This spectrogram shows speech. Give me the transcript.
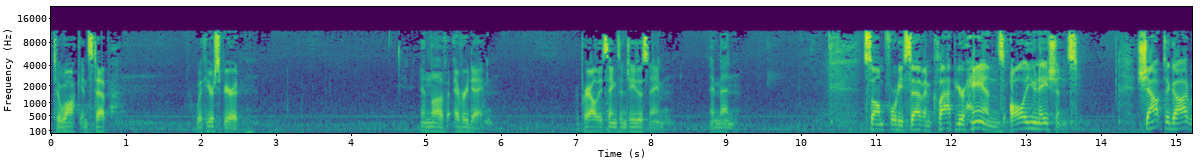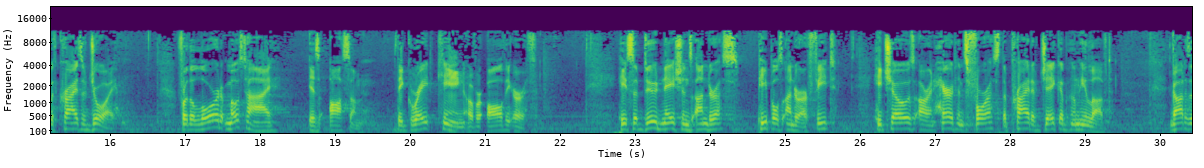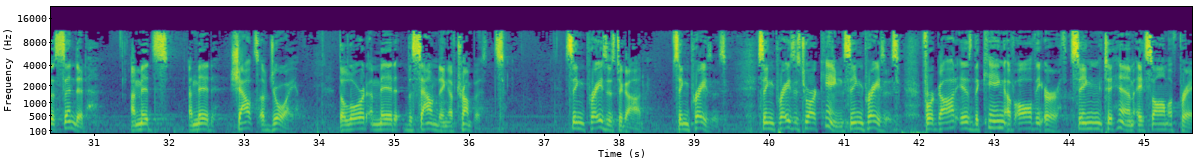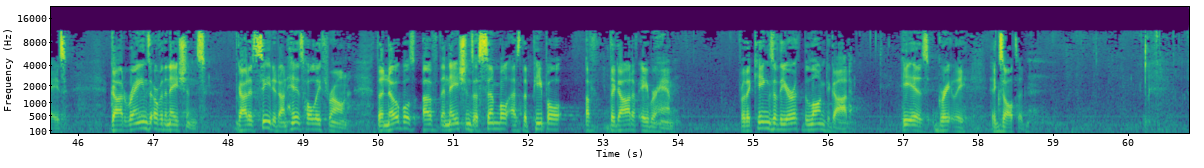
to walk in step with your Spirit in love every day. We pray all these things in Jesus' name. Amen. Psalm 47 Clap your hands, all you nations. Shout to God with cries of joy. For the Lord Most High is awesome, the great King over all the earth. He subdued nations under us, peoples under our feet. He chose our inheritance for us, the pride of Jacob, whom he loved. God has ascended amidst, amid shouts of joy, the Lord amid the sounding of trumpets. Sing praises to God. Sing praises. Sing praises to our King. Sing praises. For God is the King of all the earth. Sing to him a psalm of praise. God reigns over the nations. God is seated on his holy throne. The nobles of the nations assemble as the people of the God of Abraham. For the kings of the earth belong to God. He is greatly exalted.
